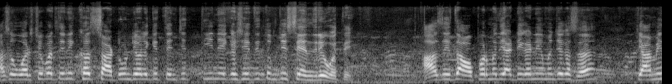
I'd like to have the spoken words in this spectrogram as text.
असं वर्षभर त्यांनी खत साठवून ठेवलं की त्यांची तीन एकर शेती तुमची सेंद्रिय होते. आज इथं ऑफरमध्ये या ठिकाणी म्हणजे कसं की आम्ही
